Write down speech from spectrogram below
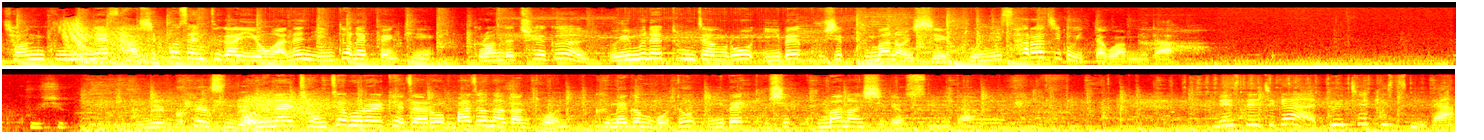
전 국민의 40%가 이용하는 인터넷 뱅킹. 그런데 최근 의문의 통장으로 299만 원씩 돈이 사라지고 있다고 합니다. 굉장히 큰 액수인데요. 어느 날 정체 모를 계좌로 빠져나간 돈, 금액은 모두 299만 원씩이었습니다. 메시지가 도착했습니다.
